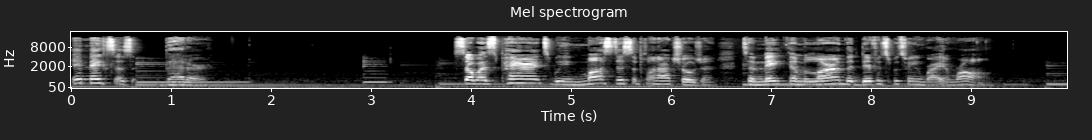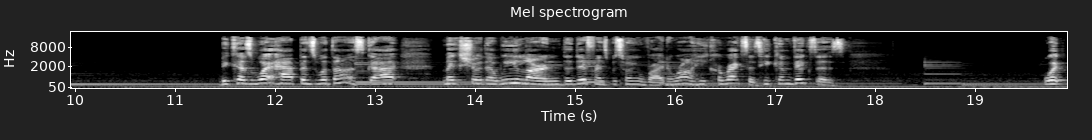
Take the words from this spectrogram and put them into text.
It makes us better. So, as parents, we must discipline our children to make them learn the difference between right and wrong. Because what happens with us? God makes sure that we learn the difference between right and wrong. He corrects us, He convicts us. What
